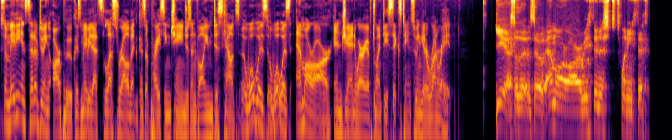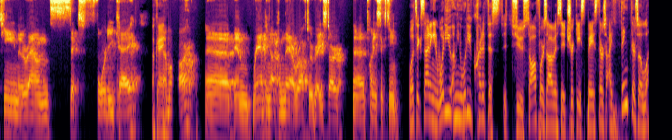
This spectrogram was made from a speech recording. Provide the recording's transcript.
So maybe instead of doing ARPU, because maybe that's less relevant because of pricing changes and volume discounts, what was what was MRR in January of 2016, so we can get a run rate? Yeah, so the so MRR we finished 2015 at around 640k. Okay. MRR uh, and ramping up from there. We're off to a great start. Uh, 2016. Well, exciting. And what do you? I mean, what do you credit this to? Software is obviously a tricky space. There's, I think, there's a.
